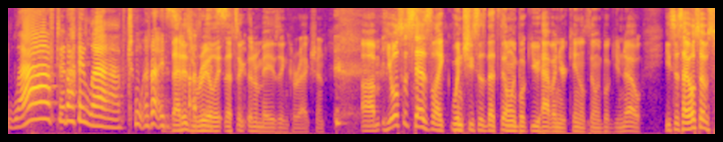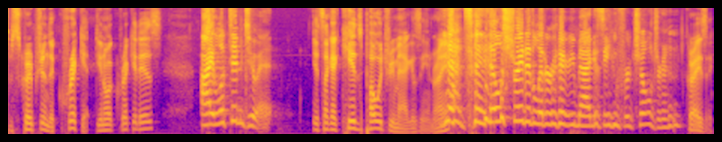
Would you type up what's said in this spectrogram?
laughed and I laughed when I That is really this. that's an amazing correction. Um, he also says like when she says that's the only book you have on your Kindle, it's the only book you know. He says I also have a subscription to Cricket. Do you know what Cricket is? I looked into it. It's like a kids poetry magazine, right? Yeah, it's an illustrated literary magazine for children. Crazy.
